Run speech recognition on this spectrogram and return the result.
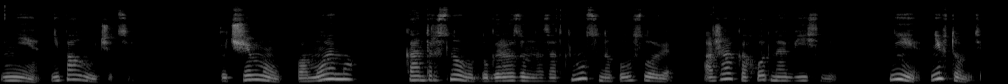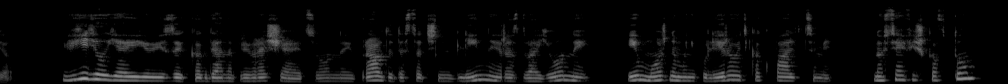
Нет, не получится». «Почему? По-моему...» Кантер снова благоразумно заткнулся на полусловие, а Жак охотно объяснил. «Нет, не в том дело. Видел я ее язык, когда она превращается. Он и правда достаточно длинный, раздвоенный, им можно манипулировать как пальцами. Но вся фишка в том,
